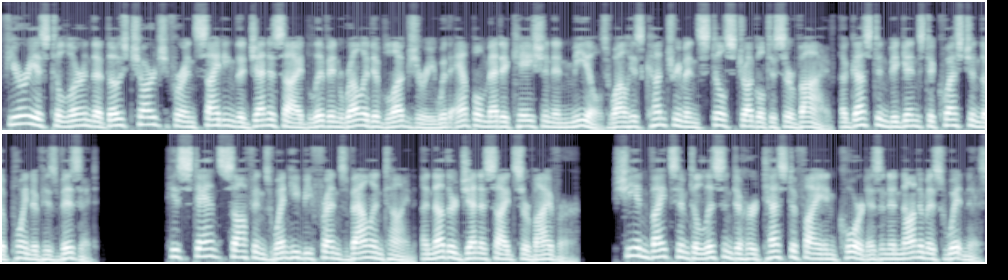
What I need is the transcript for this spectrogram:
Furious to learn that those charged for inciting the genocide live in relative luxury with ample medication and meals while his countrymen still struggle to survive, Augustine begins to question the point of his visit. His stance softens when he befriends Valentine, another genocide survivor. She invites him to listen to her testify in court as an anonymous witness,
